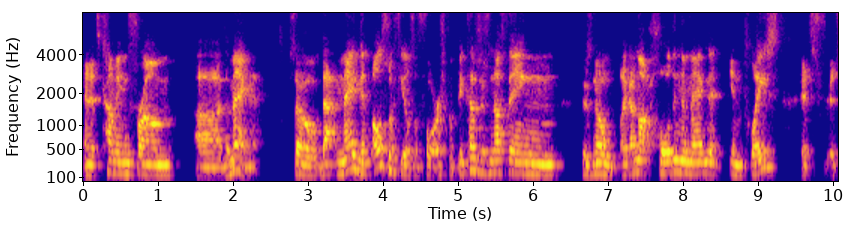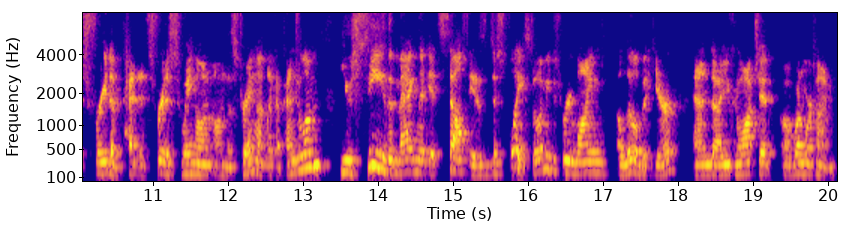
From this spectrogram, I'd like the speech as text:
And it's coming from uh, the magnet. So that magnet also feels a force, but because there's nothing, there's no, like I'm not holding the magnet in place, it's it's free to pet, it's free to swing on on the string like a pendulum. You see the magnet itself is displaced. So let me just rewind a little bit here, and uh, you can watch it uh, one more time.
